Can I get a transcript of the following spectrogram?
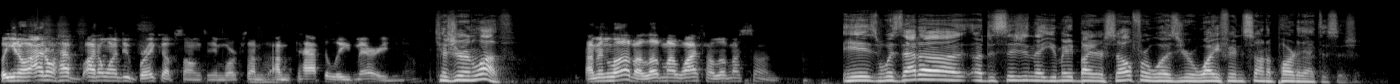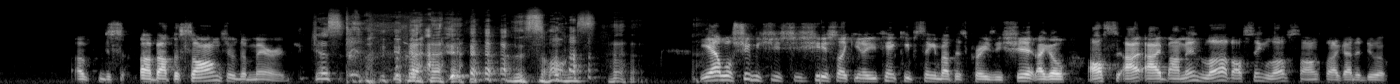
but you know I don't have I don't want to do breakup songs anymore because I'm I'm happily married. You know, Because you're in love. I'm in love. I love my wife. I love my son. Is was that a, a decision that you made by yourself, or was your wife and son a part of that decision? Uh, just about the songs or the marriage. Just the songs. Yeah, well, she, she, she, she's like, you know, you can't keep singing about this crazy shit. I go, I'll, s- I, I, I'm in love. I'll sing love songs, but I got to do it,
